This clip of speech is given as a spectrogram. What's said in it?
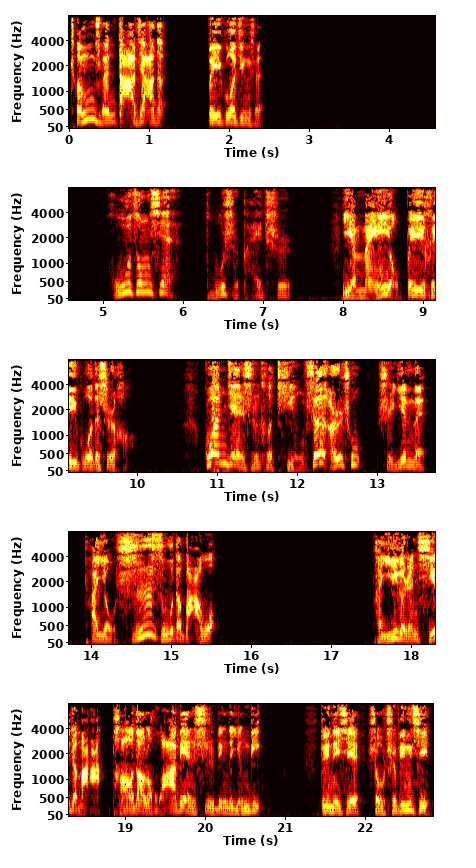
成全大家的背锅精神。胡宗宪不是白痴，也没有背黑锅的嗜好。关键时刻挺身而出，是因为他有十足的把握。他一个人骑着马跑到了哗变士兵的营地，对那些手持兵器、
